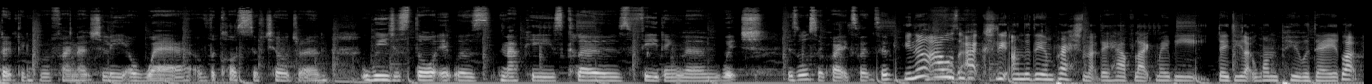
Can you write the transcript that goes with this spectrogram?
don't think we were financially aware of the cost of children. We just thought it was nappies, clothes, feeding them, which is also quite expensive. You know, I was actually under the impression that they have like maybe they do like one poo a day, but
